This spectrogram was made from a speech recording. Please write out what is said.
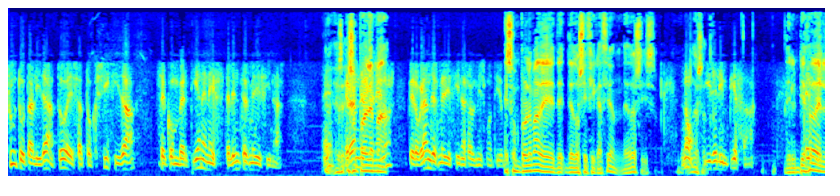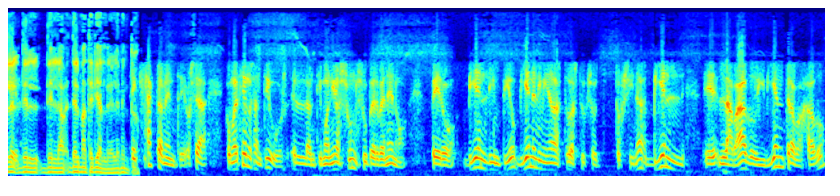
su totalidad toda esa toxicidad, se convertían en excelentes medicinas. ¿eh? Es- es un problema- venenos, pero grandes medicinas al mismo tiempo. Es un problema de, de- de dosificación, de dosis. No, y de limpieza. de limpieza del, del- del material, del elemento. Exactamente, o sea, como decían los antiguos, el antimonio es un superveneno, pero bien limpio, bien eliminadas todas tus toxinas, bien eh, lavado y bien trabajado,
